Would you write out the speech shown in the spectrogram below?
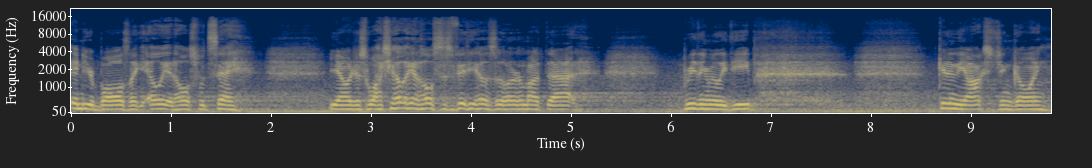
into your balls like Elliott Hulse would say you know, just watch Elliott Hulse's videos to learn about that. Breathing really deep, getting the oxygen going,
